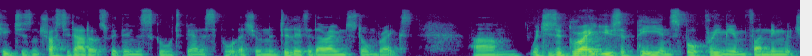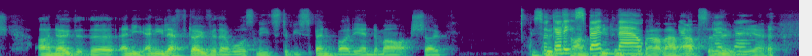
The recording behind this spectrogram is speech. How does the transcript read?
teachers and trusted adults within the school to be able to support their children and deliver their own storm breaks. Um, which is a great use of P and sport premium funding, which I know that the any any leftover there was needs to be spent by the end of March. So, so get it spent now. About that, absolutely, yeah.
